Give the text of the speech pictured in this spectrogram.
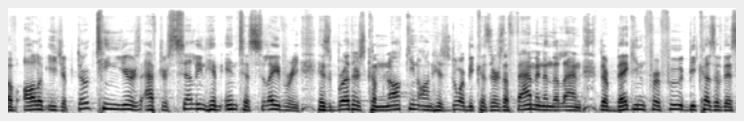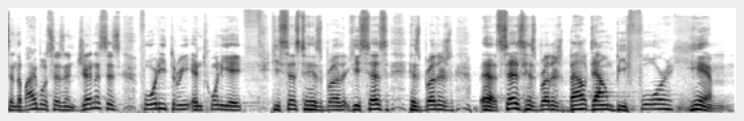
of all of Egypt. 13 years after selling him into slavery, his brothers come knocking on his door because there's a famine in the land. They're begging for food because of this. And the Bible says in Genesis 43 and 28, he says to his brother, he says his brothers uh, says his brothers bow down before him.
